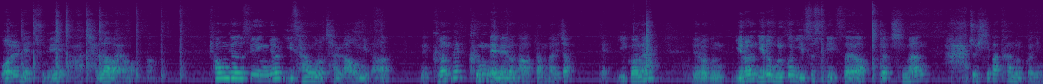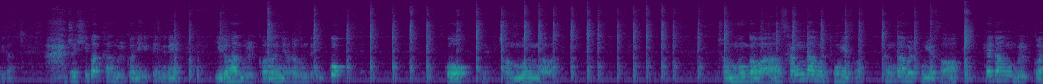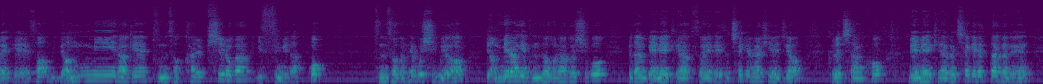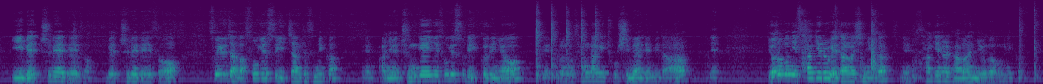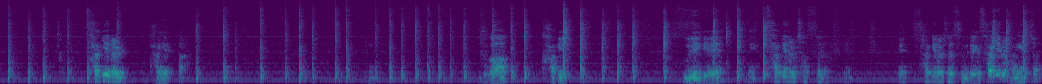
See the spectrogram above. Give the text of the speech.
월 매출이 아, 잘 나와요. 아, 평균 수익률 이상으로 잘 나옵니다. 네, 그런데 금매매로 나왔단 말이죠. 네, 이거는 여러분 이런 이런 물건이 있을 수도 있어요. 그렇지만 아주 희박한 물건입니다. 아주 희박한 물건이기 때문에 이러한 물건은 여러분들이 꼭 꼭 전문가와 전문가와 상담을 통해서 상담을 통해서 해당 물건에 대해서 면밀하게 분석할 필요가 있습니다. 꼭 분석을 해보시고요. 면밀하게 분석을 하시고 그 다음 매매 계약서에 대해서 체결하셔야죠. 그렇지 않고 매매 계약을 체결했다가는 이 매출에 대해서, 매출에 대해서 소유자가 속일 수 있지 않겠습니까? 예, 아니면 중개인이 속일 수도 있거든요. 예, 그런 거 상당히 조심해야 됩니다. 예. 여러분이 사기를 왜 당하십니까? 예, 사기를 당하는 이유가 뭡니까? 사기를 당했다. 음. 누가 갑이 을에게 네, 사기를 쳤어요. 예, 예, 사기를 쳤습니다. 이게 사기를 당했죠?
